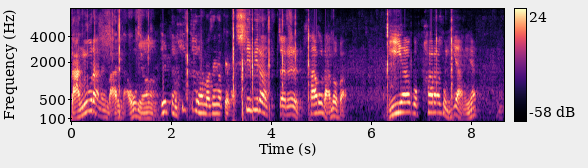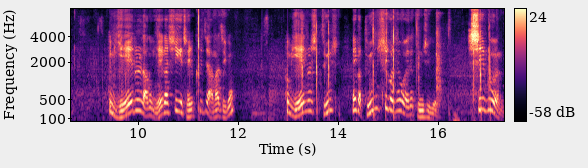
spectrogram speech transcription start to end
나누라는 말이 나오면 일단 숫자를 한번 생각해봐. 10이라는 숫자를 4로 나눠봐. 2하고 8하고 2 아니냐? 그럼 얘를 나누, 얘가 식이 제일 크지 않아 지금? 그럼 얘는 시- 등식, 그러니까 등식을 세워야 돼, 등식을. 10은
